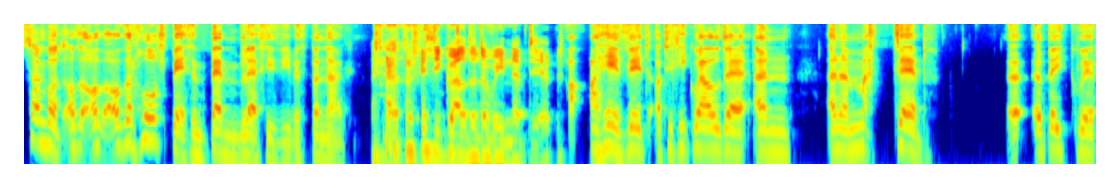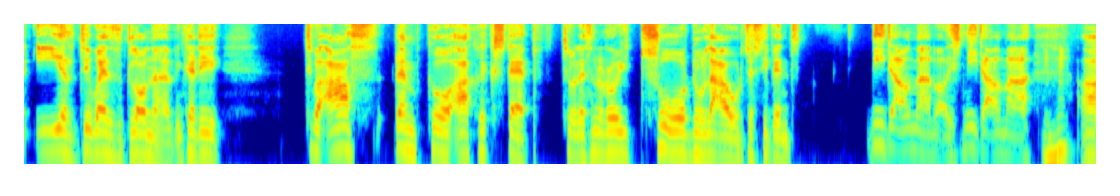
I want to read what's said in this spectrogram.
Sa'n bod, oedd yr holl beth yn bembleth i fi beth bynnag. Rwy'n gallu gweld y dyfyneb di. A, a hefyd, o ti'n chi gweld e yn, yn ymateb y, y beicwyr i'r diweddglo na. Fi'n credu, ti'n bod, ath Remco a Quickstep, ti'n bod, wnaethon nhw roi trod nhw lawr jyst i fynd, ni dal ma, boys, ni dal ma. Mm -hmm. A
